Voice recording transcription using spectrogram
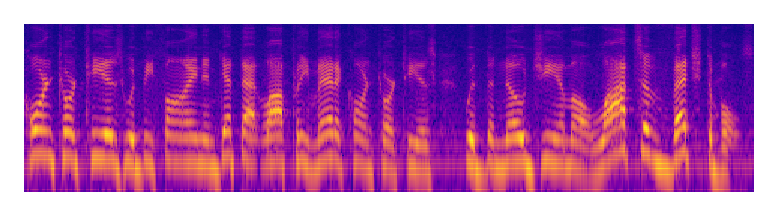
Corn tortillas would be fine and get that La Primera corn tortillas with the no GMO. Lots of vegetables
